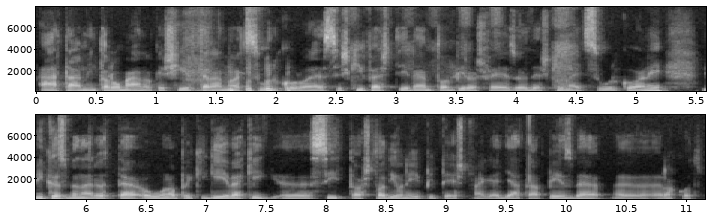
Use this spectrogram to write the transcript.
átáll, mint a románok, és hirtelen nagy szurkoló lesz, és kifesti, nem tudom, piros feje zöld, és kimegy szurkolni, miközben előtte hónapokig, évekig szitta a stadionépítést, meg egyáltalán pénzbe rakott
